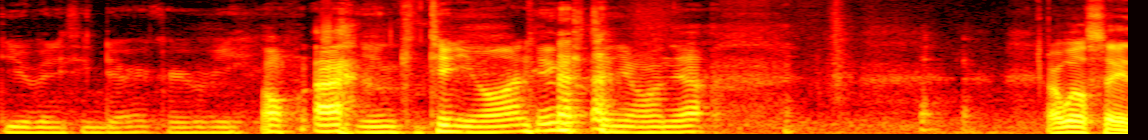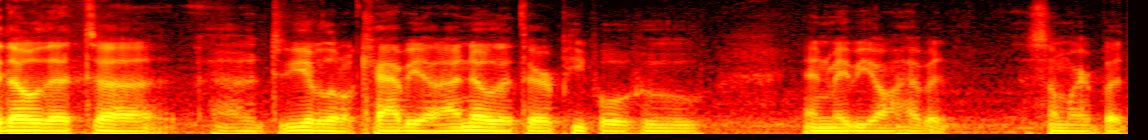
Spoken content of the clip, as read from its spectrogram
do you have anything, Derek, or we Oh, uh, you can continue on? you can continue on. Yeah. I will say though that uh, uh, to give a little caveat, I know that there are people who, and maybe I'll have it somewhere, but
